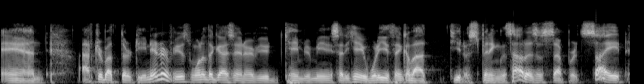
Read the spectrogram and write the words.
and after about 13 interviews, one of the guys I interviewed came to me and he said, "Hey, what do you think about you know spinning this out as a separate site?"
